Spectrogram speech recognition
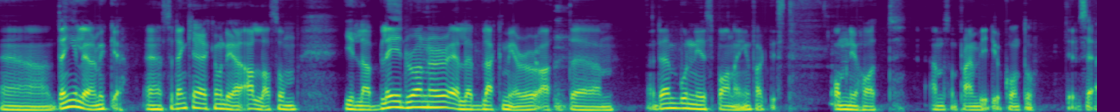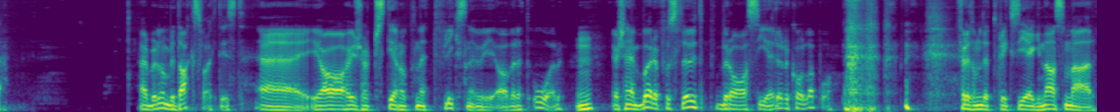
Eh, den gillar jag mycket. Eh, så den kan jag rekommendera alla som gillar Blade Runner eller Black Mirror att eh, den borde ni spana in faktiskt. Om ni har ett Amazon Prime Video-konto, det vill säga. Det börjar nog bli dags faktiskt. Eh, jag har ju kört stenhårt på Netflix nu i över ett år. Mm. Jag känner att jag börjar få slut på bra serier att kolla på. Förutom Netflix egna som är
